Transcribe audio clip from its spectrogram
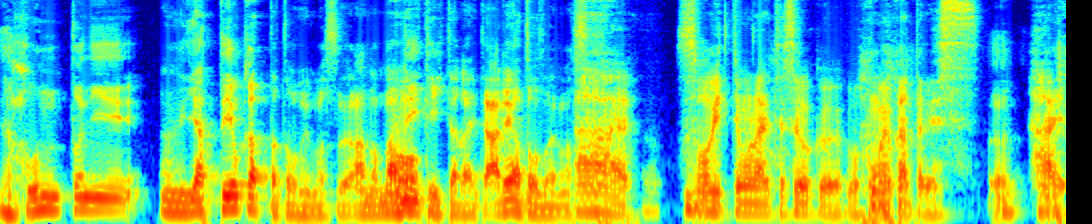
いや、本当に、うん、やってよかったと思います。あの、招いていただいてありがとうございます。はい。そう言ってもらえてすごく 僕も良かったです。はい。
